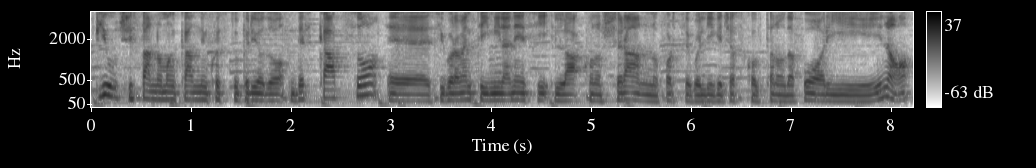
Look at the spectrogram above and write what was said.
più ci stanno mancando in questo periodo del cazzo. Eh, sicuramente i milanesi la conosceranno, forse quelli che ci ascoltano da fuori no,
